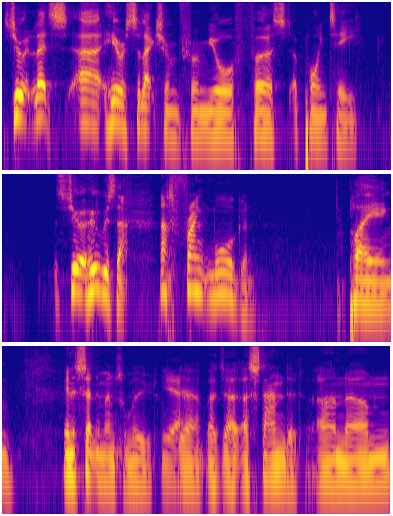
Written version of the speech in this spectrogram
Stewart, let's uh, hear a selection from your first appointee. Stewart, who was that? That's Frank Morgan Playing. in a sentimental mood. Yeah. yeah, a, a standard. And um,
